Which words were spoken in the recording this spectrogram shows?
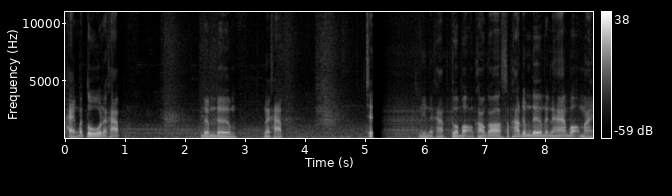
แผงประตูนะครับ เดิมๆนะครับ นี่นะครับตัวเบาะของเขาก็สภาพเดิมๆเลยนะฮะเบาะใหม่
